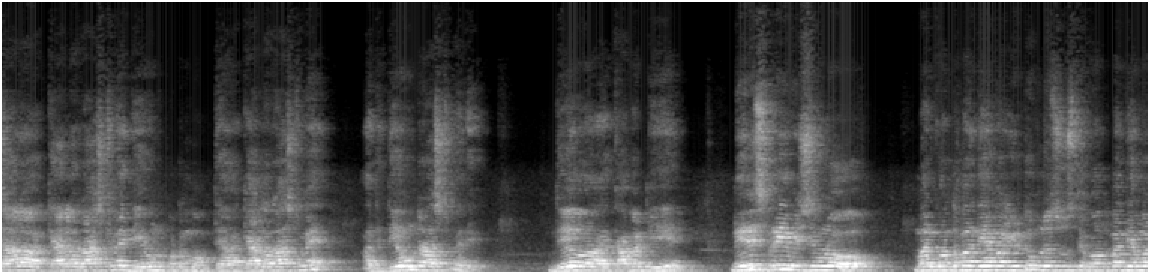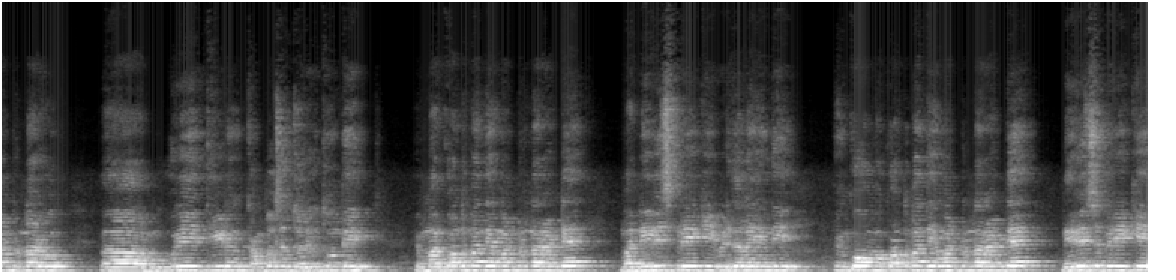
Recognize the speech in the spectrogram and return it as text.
చాలా కేరళ రాష్ట్రమే దేవుని కుటుంబం. కేరళ రాష్ట్రమే అది దేవుని రాష్ట్రం అది. దేవ కాబట్టి నిరిస్ప్రియ విషయంలో మరి కొంతమంది ఏమో యూట్యూబ్లో చూస్తే కొంతమంది ఏమంటున్నారు ఊరి తీయడం కంపల్సరీ జరుగుతుంది. మరి కొంతమంది ఏమంటున్నారంటే మరి నిరిస్ప్రియకి విడుదలైంది. ఇంకో కొంతమంది ఏమంటున్నారంటే నిరిస్ప్రియకి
